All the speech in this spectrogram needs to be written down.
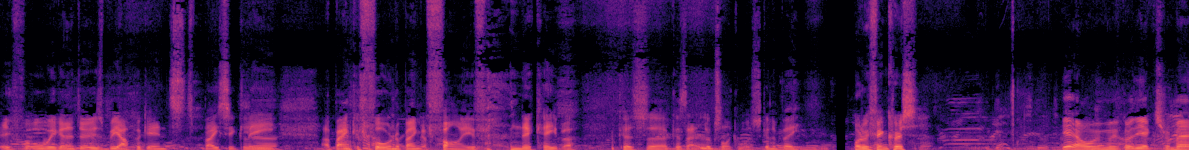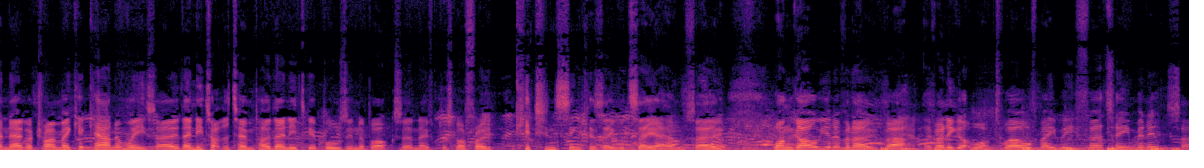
if all we're going to do is be up against basically a bank of four and a bank of five and their keeper, because uh, that looks like what it's going to be. What do we think, Chris? Yeah, I mean, we've got the extra man now, got to try and make it count, haven't we? So they need to up the tempo, they need to get balls in the box, and they've just got to throw kitchen sink, as they would say at 'em. So one goal, you never know, but they've only got, what, 12, maybe 13 minutes? So,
